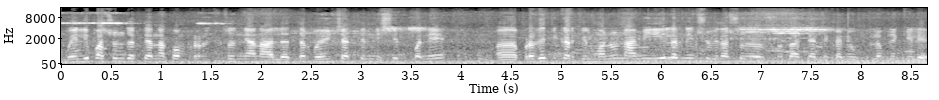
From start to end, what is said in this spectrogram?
पहिलीपासून जर त्यांना कॉम्प्युटरचं ज्ञान आलं तर भविष्यात ते निश्चितपणे प्रगती करतील म्हणून आम्ही ई लर्निंग सुविधा सु सुद्धा त्या ठिकाणी उपलब्ध केली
